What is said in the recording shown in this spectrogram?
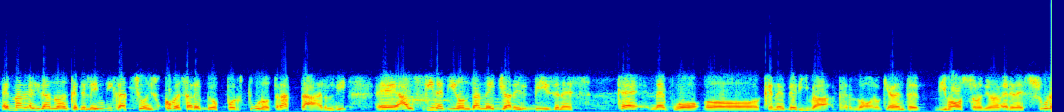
e magari danno anche delle indicazioni su come sarebbe opportuno trattarli eh, al fine di non danneggiare il business che ne, può, uh, che ne deriva per loro. Chiaramente dimostrano di non avere nessun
